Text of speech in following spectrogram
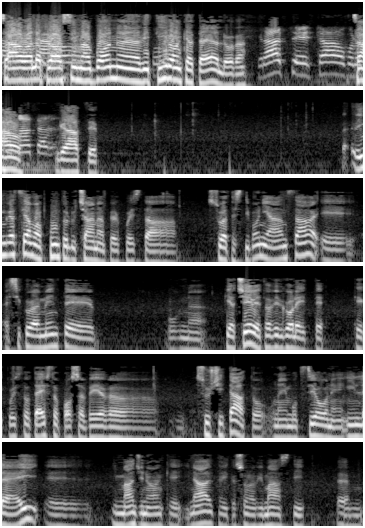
Ciao, alla Ciao. prossima, buon eh, ritiro anche a te allora. Grazie, ciao, buona Ciao, giornata. grazie. Beh, ringraziamo appunto Luciana per questa sua testimonianza e è sicuramente un piacere, tra virgolette, che questo testo possa aver eh, suscitato un'emozione in lei e immagino anche in altri che sono rimasti ehm,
